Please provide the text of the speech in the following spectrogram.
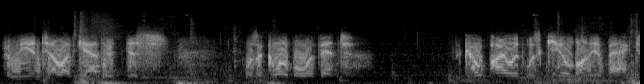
From the intel I've gathered, this was a global event. The co-pilot was killed on impact.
